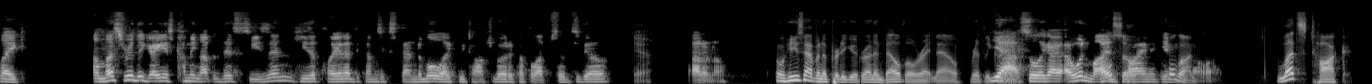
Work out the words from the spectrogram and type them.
Like, unless Ridly Greig is coming up this season, he's a player that becomes expendable, like we talked about a couple episodes ago. Yeah. I don't know. Well, he's having a pretty good run in Belleville right now, Ridley. Yeah, Greig. so like I, I wouldn't mind Also, trying to give hold on. Let's talk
